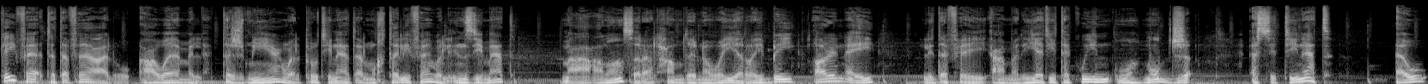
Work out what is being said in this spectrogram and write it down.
كيف تتفاعل عوامل التجميع والبروتينات المختلفة والإنزيمات مع عناصر الحمض النووي الريبي RNA لدفع عملية تكوين ونضج الستينات أو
